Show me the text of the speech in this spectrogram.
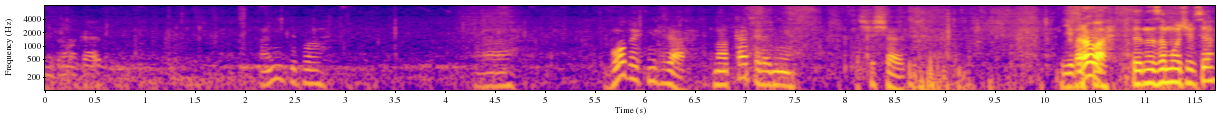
Не промокает. Они типа а, в воду их нельзя, но от капель они очищают. Діма, Здорово. Ти, ти не замучився?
